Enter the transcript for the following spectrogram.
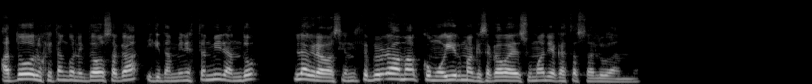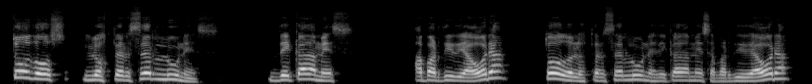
a todos los que están conectados acá y que también están mirando la grabación de este programa, como Irma que se acaba de sumar y acá está saludando. Todos los tercer lunes de cada mes, a partir de ahora, todos los tercer lunes de cada mes a partir de ahora,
